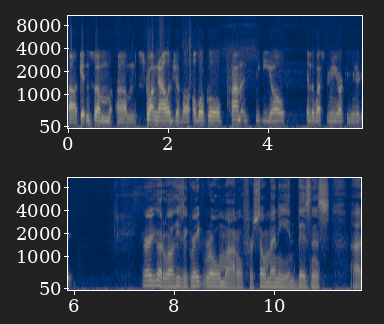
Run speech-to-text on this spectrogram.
uh, getting some um, strong knowledge of a, a local prominent CEO in the Western New York community. Very good. Well, he's a great role model for so many in business. Uh,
